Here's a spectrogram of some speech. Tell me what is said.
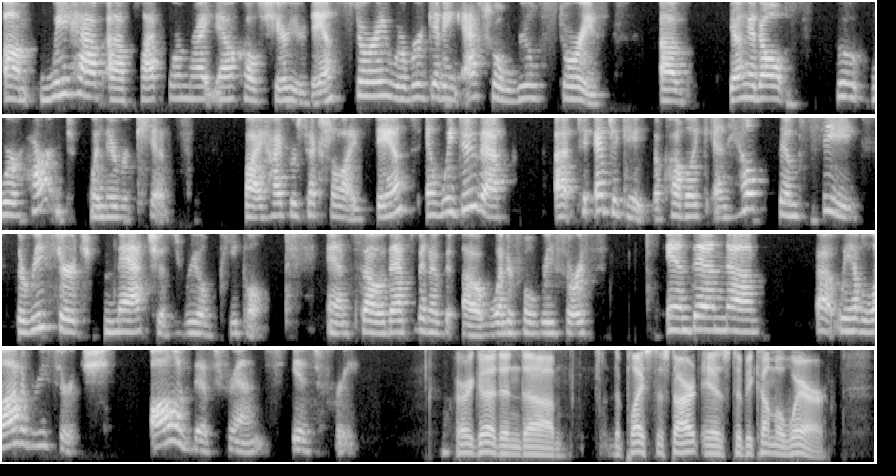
Um, we have a platform right now called Share Your Dance Story, where we're getting actual real stories of young adults who were harmed when they were kids by hypersexualized dance. And we do that uh, to educate the public and help them see the research matches real people. And so that's been a, a wonderful resource. And then uh, uh, we have a lot of research. All of this, friends, is free. Very good. And uh, the place to start is to become aware.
